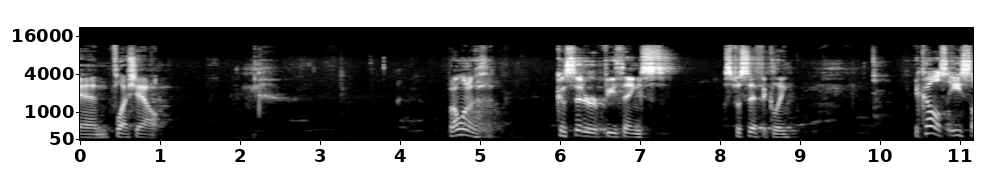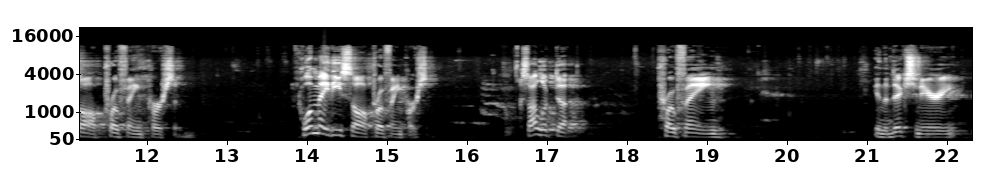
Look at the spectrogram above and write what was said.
and flesh out. But I want to consider a few things specifically. It calls Esau a profane person. What made Esau a profane person? So I looked up profane in the dictionary,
